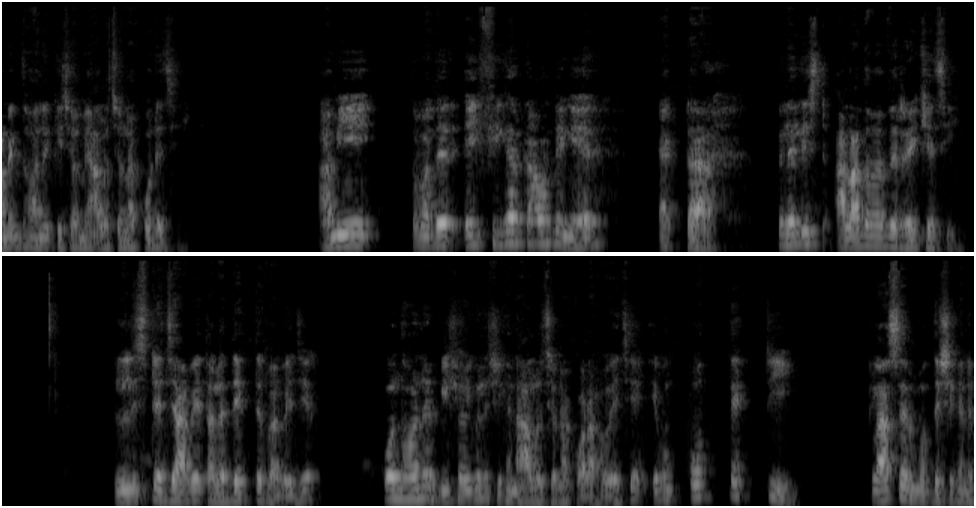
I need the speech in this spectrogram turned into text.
অনেক ধরনের কিছু আমি আলোচনা করেছি। আমি তোমাদের এই ফিগার কাউন্টিংয়ের একটা প্লেলিস্ট আলাদাভাবে রেখেছি। প্লেলিস্টে যাবে, তাহলে দেখতে পাবে যে কোন ধরনের বিষয়গুলি সেখানে আলোচনা করা হয়েছে এবং প্রত্যেকটি ক্লাসের মধ্যে সেখানে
